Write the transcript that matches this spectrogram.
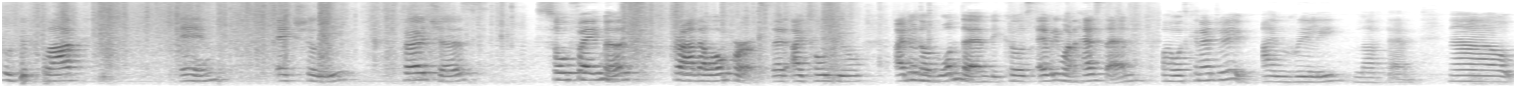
put the plug in, actually purchase so famous Prada loafers that I told you I do not want them because everyone has them. But what can I do? I really love them. Now,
